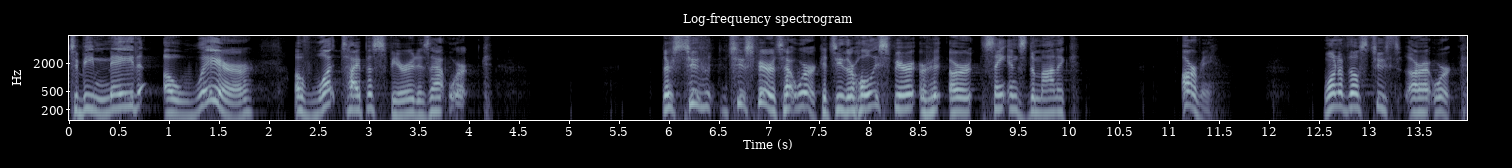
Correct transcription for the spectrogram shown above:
to be made aware of what type of spirit is at work. There's two, two spirits at work it's either Holy Spirit or, or Satan's demonic army. One of those two are at work.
